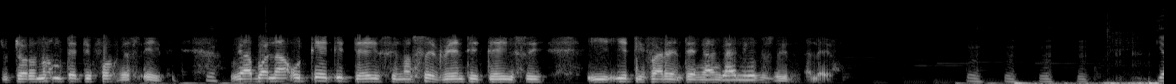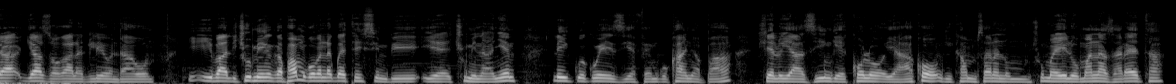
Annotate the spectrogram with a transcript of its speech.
Deuteronomy 34 verse 8 uyabona u30 days no 70 days i different engangani yokuzila leyo hmm, hmm, hmm, kya kuyazwakala kuleyo ndawo iba lichumi ngaphambi kobana kubethe isimbi yechumi nanye leyikwekwezi FM kukhanya ba hlelo yazi ngekholo yakho ngikhambisana nomshumayeli womanazaretha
